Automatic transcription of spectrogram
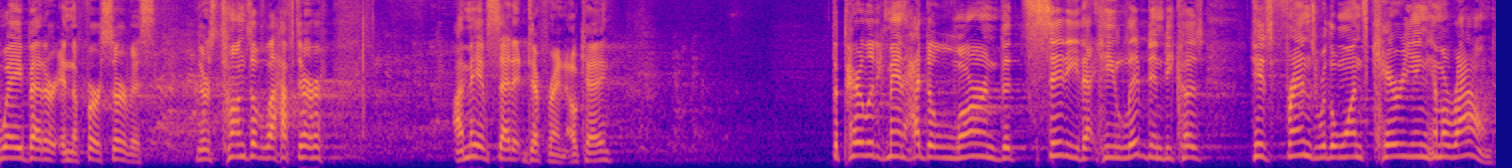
way better in the first service. There's tons of laughter. I may have said it different, okay? The paralytic man had to learn the city that he lived in because his friends were the ones carrying him around.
